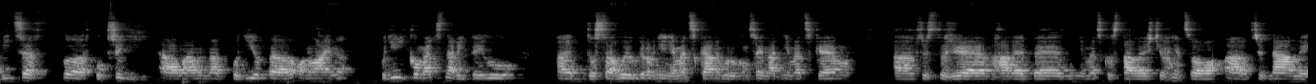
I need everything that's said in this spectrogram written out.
více v, v popředí. A máme na podíl online podíl e-commerce na retailu dosahuje úrovně Německa nebo dokonce i nad Německem přestože v HDP Německo stále ještě o něco před námi.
